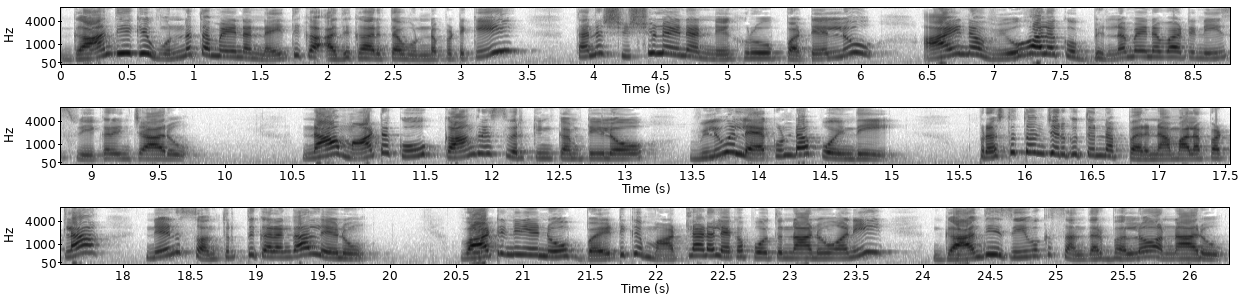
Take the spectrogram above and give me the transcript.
గాంధీకి ఉన్నతమైన నైతిక అధికారిత ఉన్నప్పటికీ తన శిష్యులైన నెహ్రూ పటేళ్ళు ఆయన వ్యూహాలకు భిన్నమైన వాటిని స్వీకరించారు. నా మాటకు కాంగ్రెస్ వర్కింగ్ కమిటీలో విలువ లేకుండా పోయింది. ప్రస్తుతం జరుగుతున్న పరిణామాల పట్ల నేను సంతృప్తికరంగా లేను. వాటిని నేను బయటికి మాట్లాడలేకపోతున్నాను అని గాంధీజీ ఒక సందర్భంలో అన్నారు.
